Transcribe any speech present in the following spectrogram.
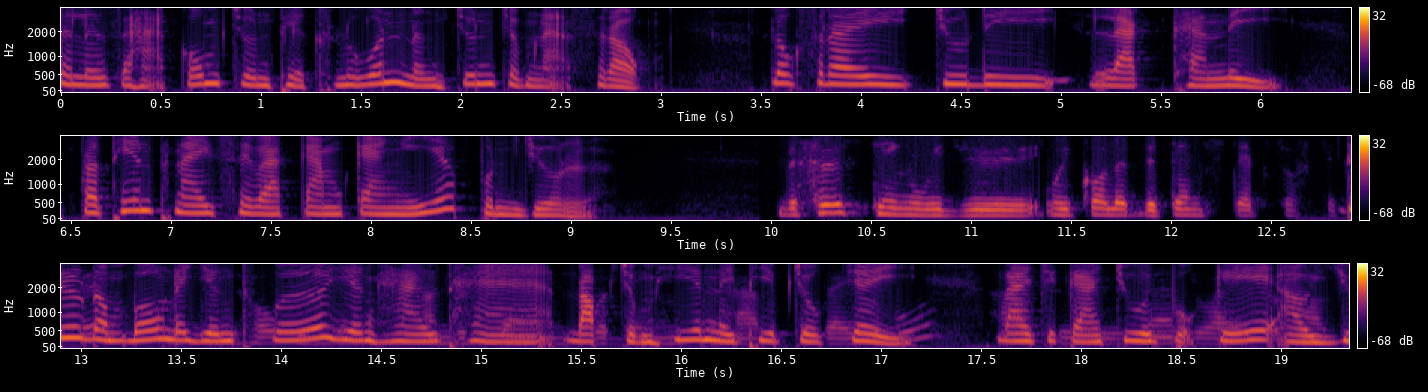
ទៅលើសហគមន៍ជនភៀសខ្លួននិងជនចំណាក់ស្រុកលោកស្រី Judy Lakhani ប្រធានផ្នែកសេវាកម្មការងារពន្យល់ The first thing we do we call it the 10 steps of success រឿងដំបូងដែលយើងធ្វើយើងហៅថា10ជំហាននៃភាពជោគជ័យ ដែលជាការជួយពួកគេឲ្យយ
